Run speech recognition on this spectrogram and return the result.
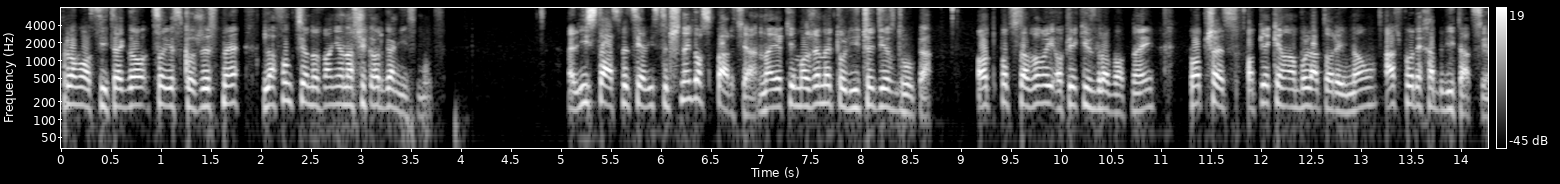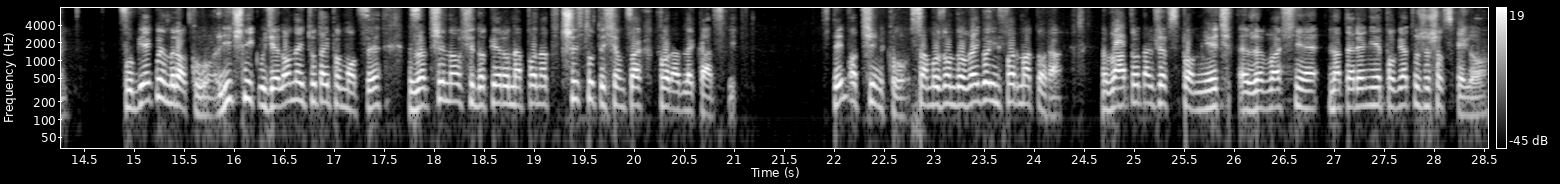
promocji tego, co jest korzystne dla funkcjonowania naszych organizmów. Lista specjalistycznego wsparcia, na jakie możemy tu liczyć, jest długa. Od podstawowej opieki zdrowotnej, poprzez opiekę ambulatoryjną, aż po rehabilitację. W ubiegłym roku licznik udzielonej tutaj pomocy zatrzymał się dopiero na ponad 300 tysiącach porad lekarskich. W tym odcinku samorządowego informatora warto także wspomnieć, że właśnie na terenie powiatu rzeszowskiego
